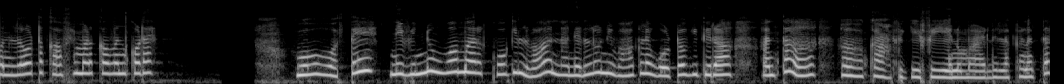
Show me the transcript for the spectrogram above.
ಒಂದು ಲೋಟ ಕಾಫಿ ಮಾಡ್ಕೊ ಬಂದು ಓ ಹೊಟ್ಟೆ ನೀವಿನ್ನೂ ಹೂವು ಮಾರಕ್ಕೆ ಹೋಗಿಲ್ವಾ? ನಾನೆಲ್ಲೂ ನೀವು ಆಗಲೇ ಹೊರಟೋಗಿದ್ದೀರಾ ಅಂತ ಕಾಫಿ, ಗೀಫಿ ಏನು ಮಾಡಲಿಲ್ಲ ಕಣತ್ತೆ.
